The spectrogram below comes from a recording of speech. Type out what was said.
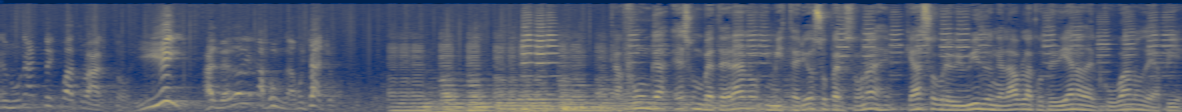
en un acto y cuatro actos. Y al velorio Cafunga, muchachos. Cafunga es un veterano y misterioso personaje que ha sobrevivido en el habla cotidiana del cubano de a pie.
